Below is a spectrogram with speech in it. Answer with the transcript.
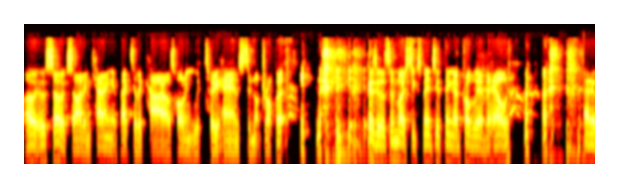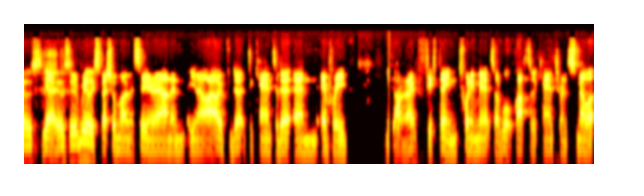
oh, it was so exciting carrying it back to the car. I was holding it with two hands to not drop it because it was the most expensive thing I'd probably ever held. and it was, yeah, it was a really special moment sitting around, and you know, I opened it, decanted it, and every I don't know, 15, 20 minutes, I'd walk past the decanter and smell it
